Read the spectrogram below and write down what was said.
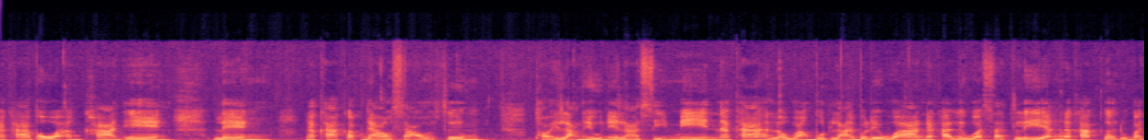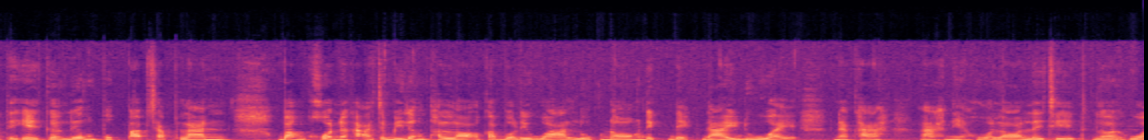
นะคะ เพราะว่าอังคารเองเลงนะคะกับดาวเสาร์ซึ่งถอยหลังอยู่ในราศีมีนนะคะ ระวังบุตรหลานบริวารนะคะ หรือว่าสัตว์เลี้ยงนะคะ เกิดอุบัติเหตุเกิดเรื่องปุ๊บปั๊บฉับพลัน บางคนนะคะอาจจะมีเรื่องทะเลาะกับบริวารลูกน้องเด็กๆได้ด้วยนะคะอะเนี่ยหัวร้อนเลยทีหัว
